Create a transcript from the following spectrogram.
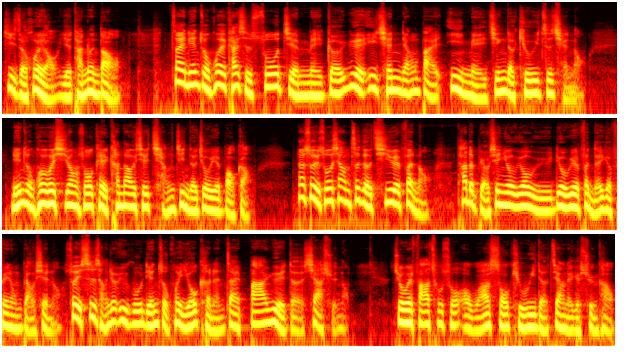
记者会哦也谈论到，在联总会开始缩减每个月一千两百亿美金的 QE 之前哦，联总会会希望说可以看到一些强劲的就业报告。那所以说像这个七月份哦。它的表现又优于六月份的一个非农表现哦，所以市场就预估联总会有可能在八月的下旬哦，就会发出说哦我要收 QE 的这样的一个讯号，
